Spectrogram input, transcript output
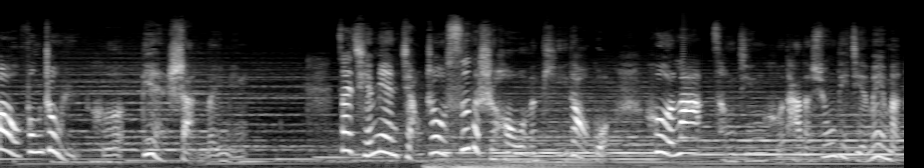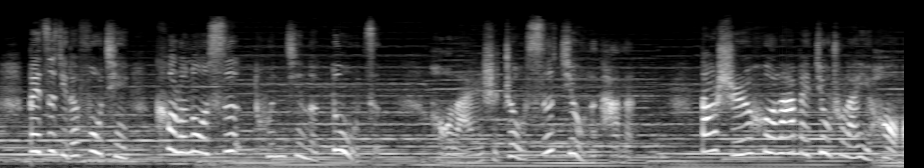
暴风骤雨和电闪雷鸣。在前面讲宙斯的时候，我们提到过，赫拉曾经和他的兄弟姐妹们被自己的父亲克罗诺斯吞进了肚子，后来是宙斯救了他们。当时赫拉被救出来以后，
